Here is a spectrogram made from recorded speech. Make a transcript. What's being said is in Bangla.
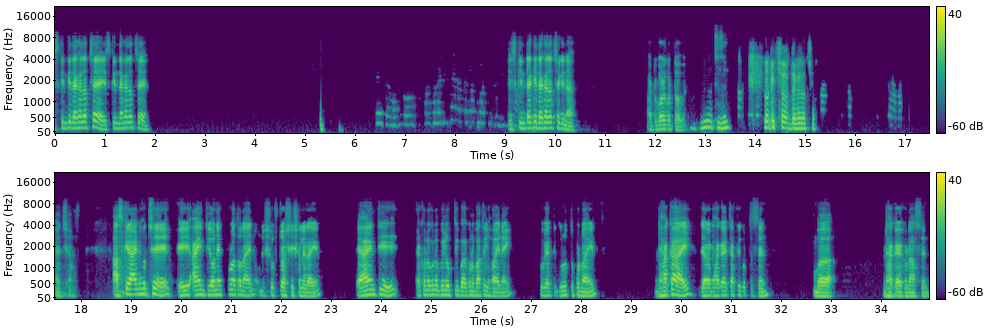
স্ক্রিন কি দেখা যাচ্ছে? স্ক্রিন দেখা যাচ্ছে? স্ক্রিনটা কি দেখা যাচ্ছে কিনা? একটু বড় করতে হবে। সঠিক স্যার দেখা যাচ্ছে। আচ্ছা। আজকের আইন হচ্ছে এই আইনটি অনেক পুরাতন আইন উনিশশো অষ্টআশি সালের আইন। এই আইনটি এখনও কোনো বিলুপ্তি বা কোনো বাতিল হয় নাই। খুবই একটি গুরুত্বপূর্ণ আইন। ঢাকায়, যারা ঢাকায় চাকরি করতেছেন বা ঢাকায় এখন আছেন,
